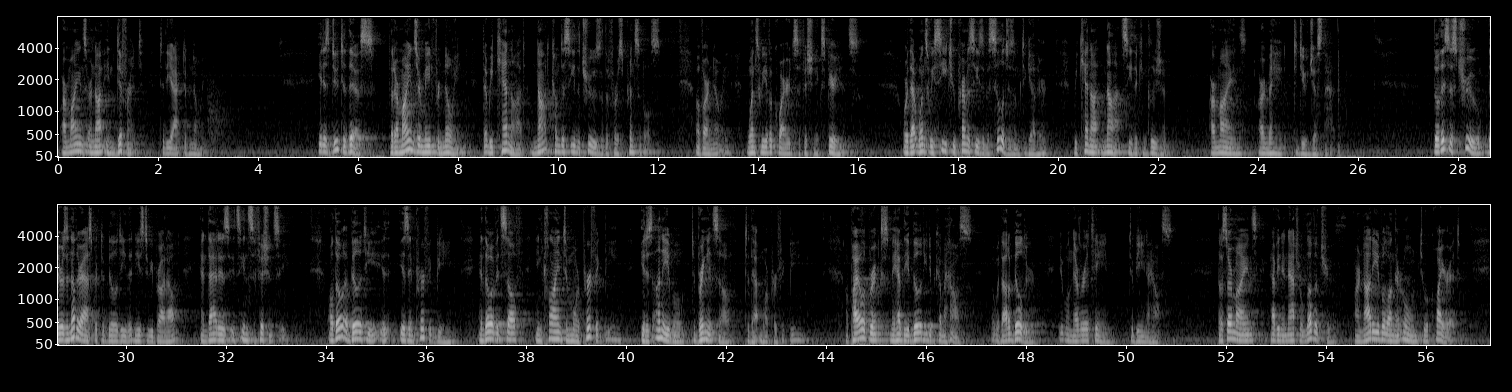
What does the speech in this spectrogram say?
Our minds are not indifferent to the act of knowing. It is due to this that our minds are made for knowing that we cannot not come to see the truths of the first principles of our knowing once we have acquired sufficient experience, or that once we see two premises of a syllogism together, we cannot not see the conclusion. Our minds are made to do just that. Though this is true, there is another aspect of ability that needs to be brought out, and that is its insufficiency. Although ability is imperfect being, and though of itself inclined to more perfect being, it is unable to bring itself to that more perfect being. A pile of bricks may have the ability to become a house, but without a builder, it will never attain to being a house. Thus, our minds, having a natural love of truth, are not able on their own to acquire it.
